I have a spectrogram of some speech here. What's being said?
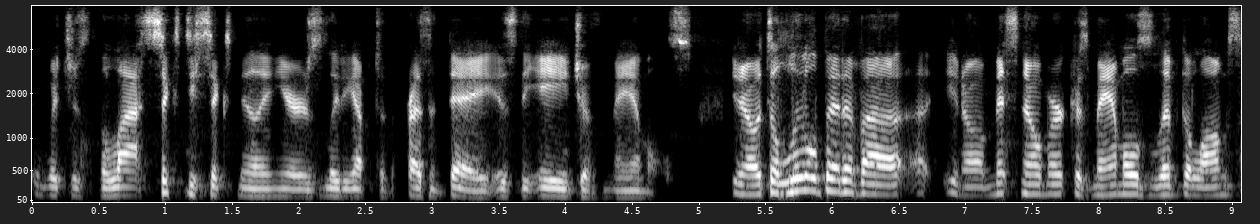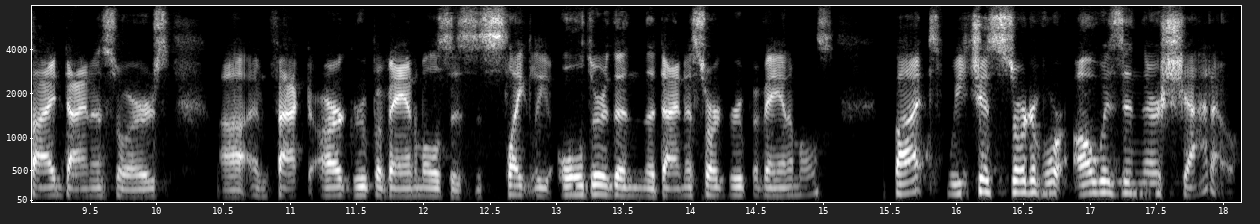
which is the last 66 million years leading up to the present day, is the age of mammals. You know, it's a little bit of a you know a misnomer because mammals lived alongside dinosaurs. Uh, in fact, our group of animals is slightly older than the dinosaur group of animals, but we just sort of were always in their shadow.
